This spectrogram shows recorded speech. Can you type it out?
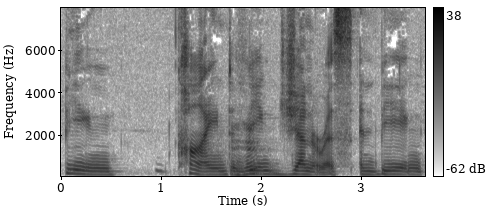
being kind and mm-hmm. being generous and being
